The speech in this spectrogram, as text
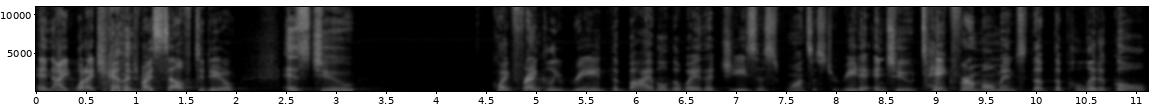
and I, what I challenge myself to do, is to, quite frankly, read the Bible the way that Jesus wants us to read it, and to take for a moment the, the political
